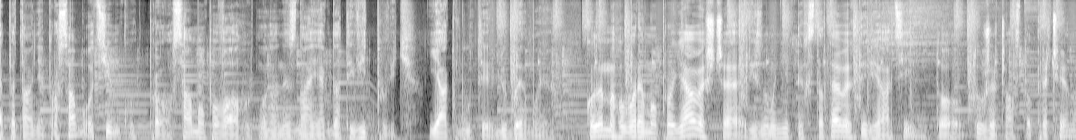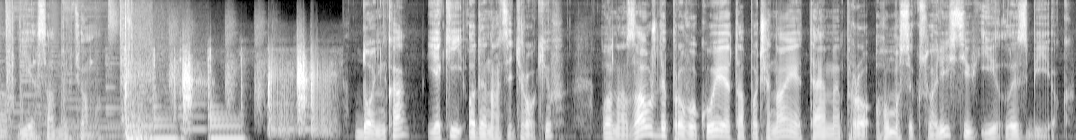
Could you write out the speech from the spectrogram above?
Це питання про самооцінку, про самоповагу. Вона не знає, як дати відповідь, як бути любимою. Коли ми говоримо про явище різноманітних статевих девіацій, то дуже часто причина є саме в цьому. Донька, якій 11 років, вона завжди провокує та починає теми про гомосексуалістів і лесбійок.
